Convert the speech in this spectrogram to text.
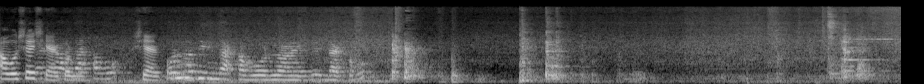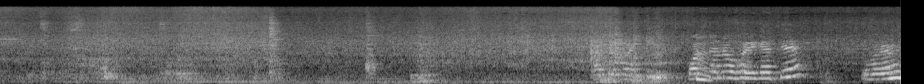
অবশ্যই শেয়ার করব। শেয়ার করব। অন্য দিন দেখাবো অন্য আরেকদিন দেখাবো আচ্ছা, ব্যাস। কষানো হয়ে গেছে। এবার আমি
